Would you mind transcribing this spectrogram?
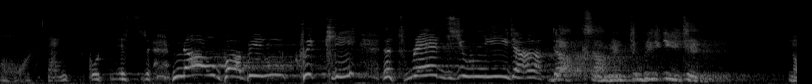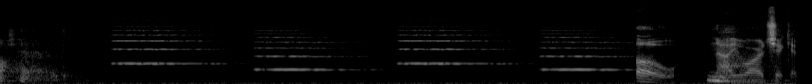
Oh, thank goodness. Now, Bobbin, quickly. The threads you need are. Ducks are meant to be eaten, not heard. Oh, now you are a chicken.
